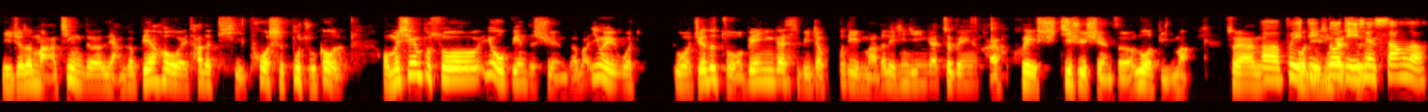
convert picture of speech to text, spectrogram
你觉得马竞的两个边后卫他的体魄是不足够的。我们先不说右边的选择吧，因为我。我觉得左边应该是比较固定，马德里竞技应该这边还会继续选择洛迪嘛？虽然呃不一定，洛迪先伤了，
